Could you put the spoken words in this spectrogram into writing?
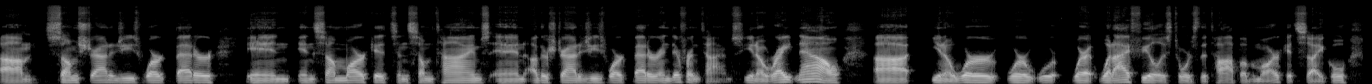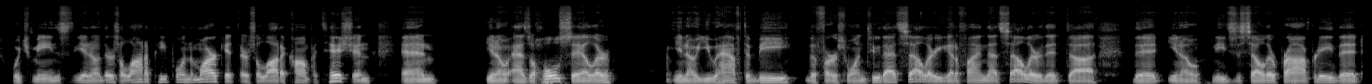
Um, some strategies work better in in some markets and sometimes and other strategies work better in different times. You know right now uh you know we're we're we're, what i feel is towards the top of a market cycle which means you know there's a lot of people in the market there's a lot of competition and you know as a wholesaler you know you have to be the first one to that seller. You got to find that seller that uh that you know needs to sell their property that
